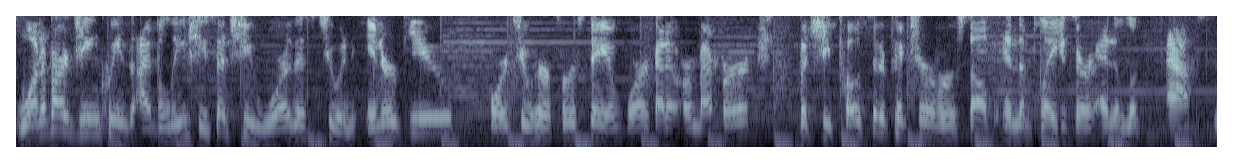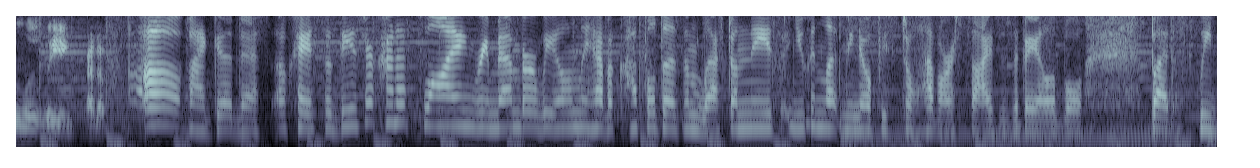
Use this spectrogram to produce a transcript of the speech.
One of our Jean Queens, I believe she said she wore this to an interview or to her first day of work. I don't remember, but she posted a picture of herself in the blazer and it looked absolutely incredible. Oh my goodness. Okay, so these are kind of flying. Remember, we only have a couple dozen left on these. And you can let me know if we still have our sizes available, but we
